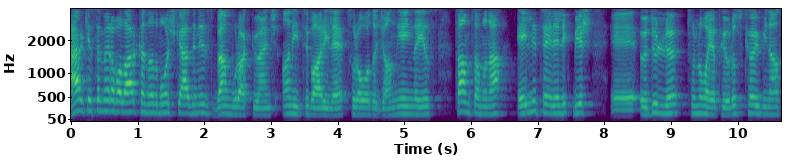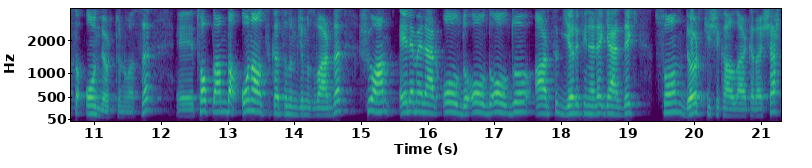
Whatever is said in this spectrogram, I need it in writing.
Herkese merhabalar kanalıma hoş geldiniz. Ben Burak Güvenç. An itibariyle Truvo'da canlı yayındayız. Tam tamına 50 TL'lik bir e, ödüllü turnuva yapıyoruz. Köy binası 14 turnuvası. E, toplamda 16 katılımcımız vardı. Şu an elemeler oldu oldu oldu artık yarı finale geldik. Son 4 kişi kaldı arkadaşlar.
